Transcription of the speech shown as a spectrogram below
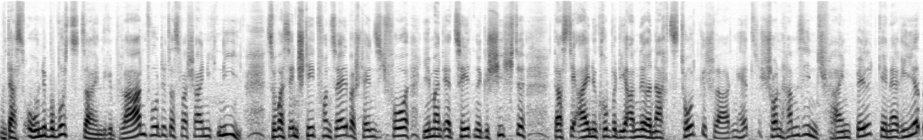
Und das ohne Bewusstsein. Geplant wurde das wahrscheinlich nie. Sowas entsteht von selber. Stellen Sie sich vor, jemand erzählt eine Geschichte, dass die eine Gruppe die andere nachts totgeschlagen hätte. Schon haben Sie ein Feindbild generiert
